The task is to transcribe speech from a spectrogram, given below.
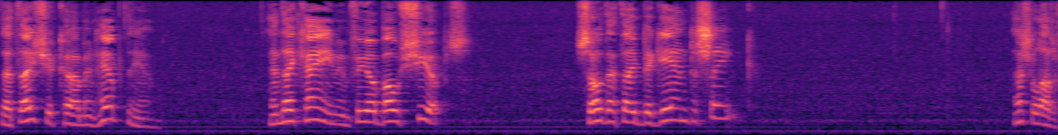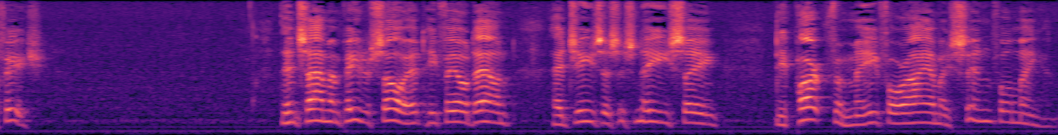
that they should come and help them. And they came and filled both ships, so that they began to sink. That's a lot of fish. Then Simon Peter saw it. He fell down at Jesus' knees, saying, Depart from me, for I am a sinful man.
